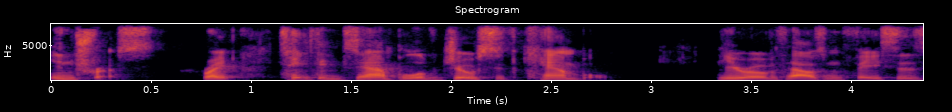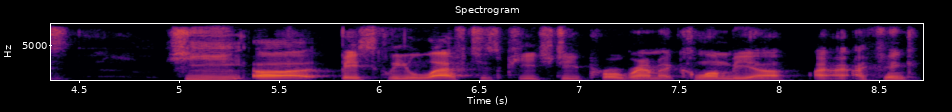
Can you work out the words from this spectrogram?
interests, right? Take the example of Joseph Campbell, hero of a thousand faces. He uh, basically left his PhD program at Columbia, I, I think,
